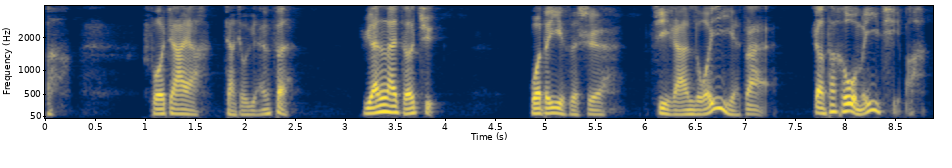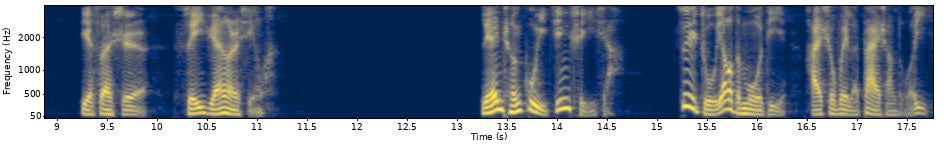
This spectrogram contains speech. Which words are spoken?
啊佛家呀，讲究缘分，缘来则聚。我的意思是，既然罗毅也在，让他和我们一起吧，也算是随缘而行了。连城故意矜持一下，最主要的目的还是为了带上罗毅。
